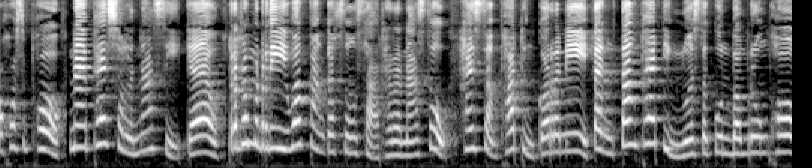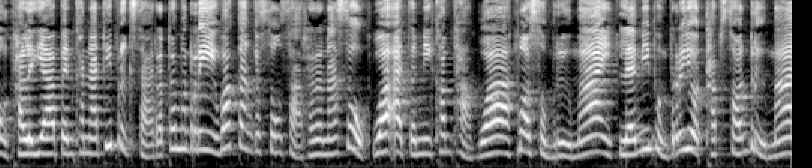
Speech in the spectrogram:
2566นายแพทย์ชลนาสีแก้ว รัฐมนตรีว่าการกระทรวงสาธารณสุข ให้สัมภาษณ์ถึงกรณี แต่งตั้งแพทย์หญิงนวลสกุลบำรุงคงศ์ภรรยาเป็นคณะที่ปรึกษารัฐมนตรีว่าการกระทรวงสาธารณสุข ว่าอาจจะมีคำถามว่าเหมาะสมหรือไม่ และมีผลประโยชน์ทับซ้อนหรือไม่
